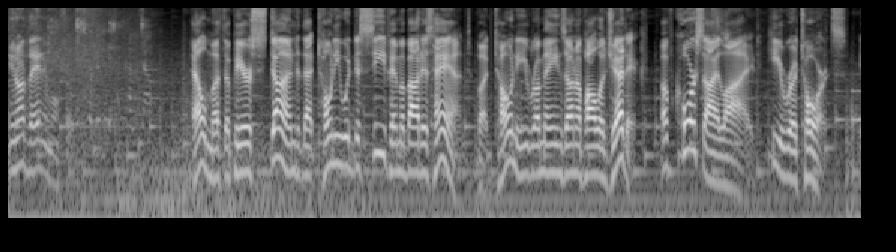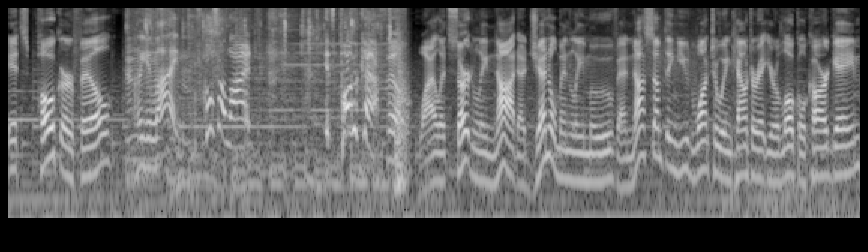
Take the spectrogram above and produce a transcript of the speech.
you're not there anymore, Phil. Hellmuth appears stunned that Tony would deceive him about his hand, but Tony remains unapologetic. Of course I lied, he retorts. It's poker, Phil. Oh, you lied. Of course I lied. It's poker, Phil. While it's certainly not a gentlemanly move and not something you'd want to encounter at your local card game,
